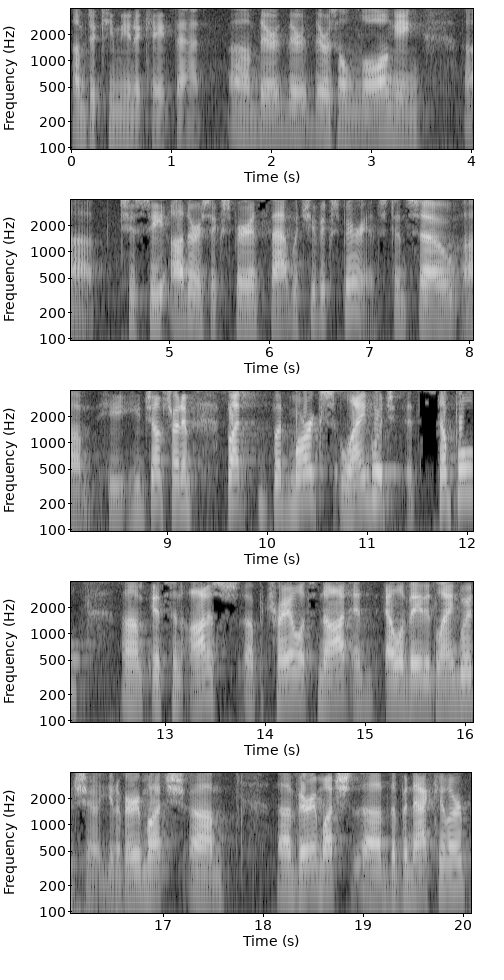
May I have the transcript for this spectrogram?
um, to communicate that. Um, there, there, there's a longing uh, to see others experience that which you've experienced. And so um, he, he jumps right in. But, but Mark's language, it's simple. Um, it's an honest uh, portrayal. It's not an elevated language, uh, you know, very much, um, uh, very much uh, the vernacular.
